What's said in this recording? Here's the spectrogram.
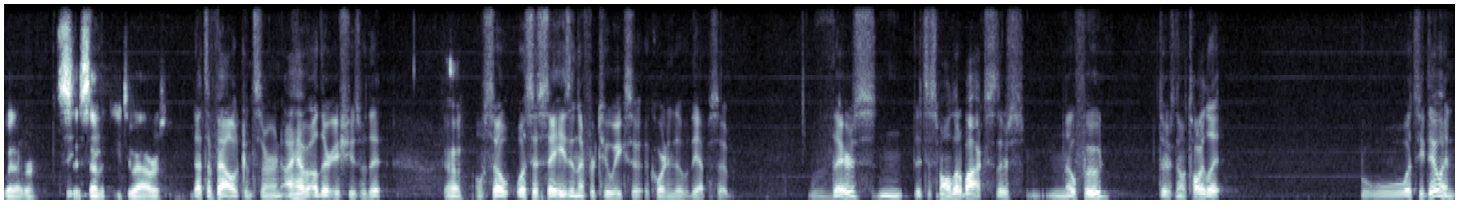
whatever, See- seventy-two hours. That's a valid concern. I have other issues with it. Uh, Well, So let's just say he's in there for two weeks, uh, according to the episode. There's, it's a small little box. There's no food. There's no toilet. What's he doing?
